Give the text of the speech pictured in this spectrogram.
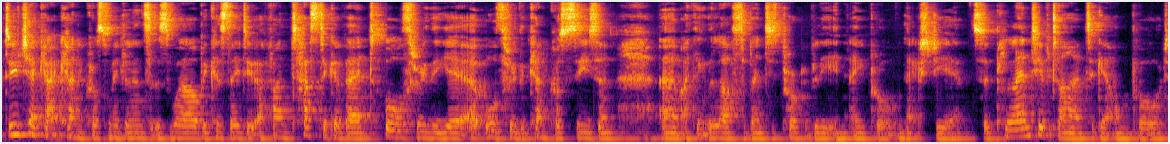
do check out Canicross Midlands as well because they do a fantastic event all through the year, uh, all through the Canicross season. Um, I think the last event is probably in April next year. So plenty of time to get on board.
